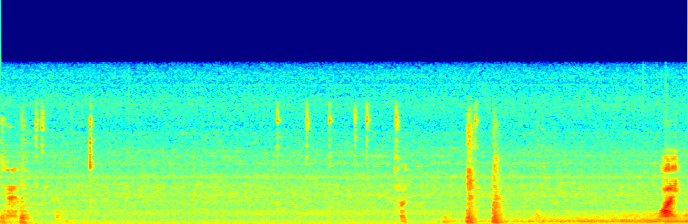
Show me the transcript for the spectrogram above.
Okay. How do I...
